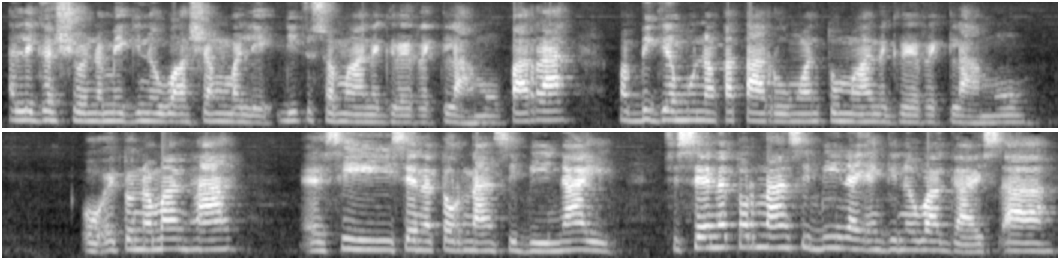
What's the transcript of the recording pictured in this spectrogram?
alegasyon na may ginawa siyang mali dito sa mga nagrereklamo para mabigyan mo ng katarungan itong mga nagrereklamo. O, ito naman ha, eh, si Senator Nancy Binay. Si Senator Nancy Binay ang ginawa guys, ah,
